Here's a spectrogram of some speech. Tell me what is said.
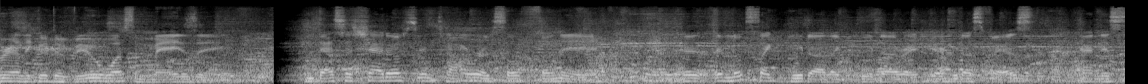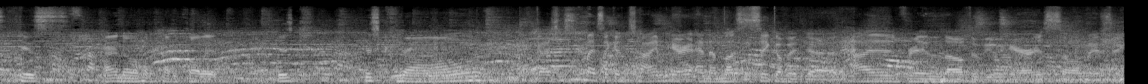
really good. The view was amazing. That's the shadow of CN Tower. It's so funny. It, it looks like Buddha, like Buddha right here, Buddha's face, and his his I don't know how, how to call it. His his crown is my second time here and I'm not sick of it yet. I really love the view here, it's so amazing.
